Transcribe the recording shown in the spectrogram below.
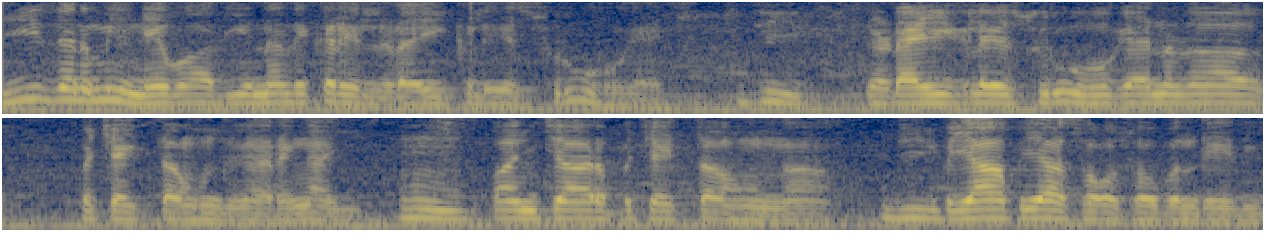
20 ਦਿਨ ਮਹੀਨੇ ਬਾਅਦ ਹੀ ਇਹਨਾਂ ਦੇ ਘਰੇ ਲੜਾਈ ਕਲੇਸ਼ ਸ਼ੁਰੂ ਹੋ ਗਿਆ ਜੀ। ਜੀ। ਲੜਾਈ ਕਲੇਸ਼ ਸ਼ੁਰੂ ਹੋ ਗਿਆ ਇਹਨਾਂ ਦਾ ਪੰਚਾਇਤਾਂ ਹੁੰਦੀਆਂ ਰਹੀਆਂ ਜੀ। ਪੰਜ ਚਾਰ ਪੰਚਾਇਤਾਂ ਹੋਈਆਂ ਜੀ। 50 50 100 100 ਬੰਦੇ ਦੀ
